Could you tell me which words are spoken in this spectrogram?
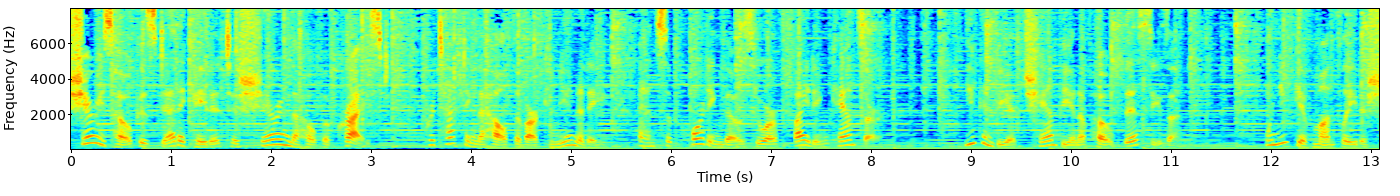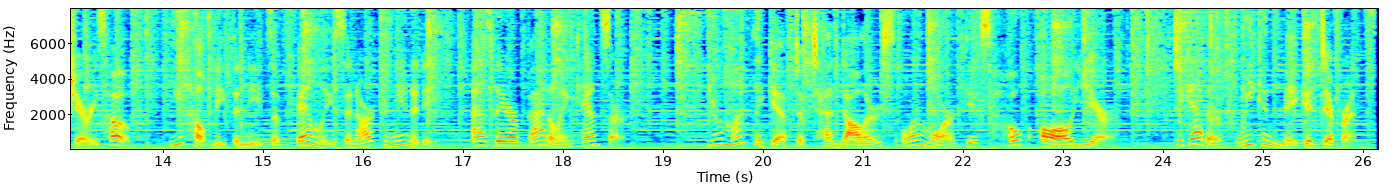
Sherry's Hope is dedicated to sharing the hope of Christ, protecting the health of our community, and supporting those who are fighting cancer you can be a champion of hope this season. When you give monthly to Sherry's Hope, you help meet the needs of families in our community as they are battling cancer. Your monthly gift of $10 or more gives hope all year. Together, we can make a difference.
